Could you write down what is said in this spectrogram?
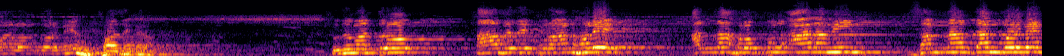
পালন করবে। হুফাজে কারাম শুধুমাত্র হাফেজে কোরআন হলে আল্লাহ রব্বুল আলামিন জান্নাত দান করবেন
